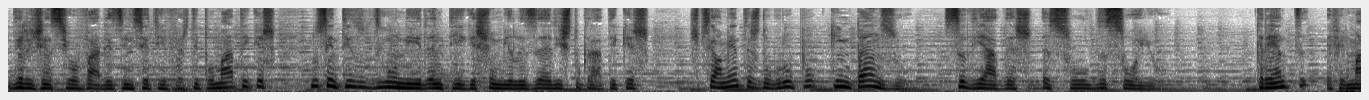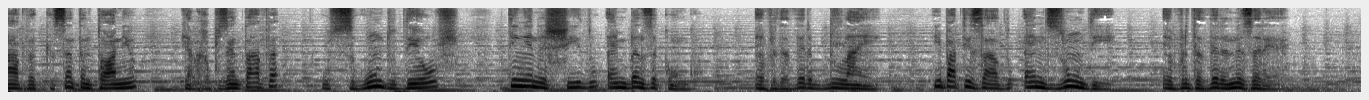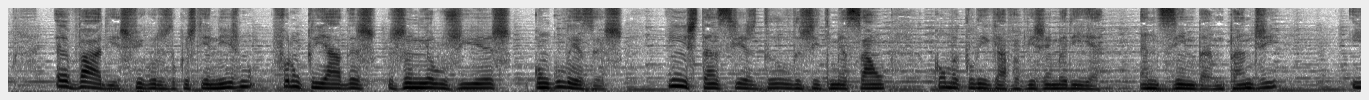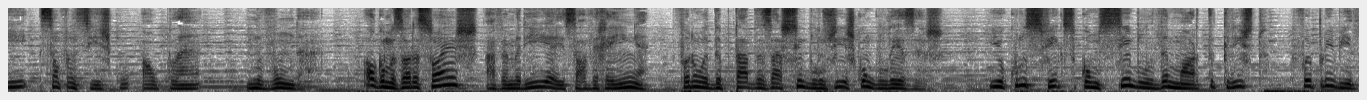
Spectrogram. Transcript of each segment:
Diligenciou várias iniciativas diplomáticas no sentido de unir antigas famílias aristocráticas, especialmente as do grupo Quimpanzo, sediadas a sul de Soio. Crente, afirmava que Santo António, que ela representava, o segundo Deus, tinha nascido em Banzacongo, a verdadeira Belém, e batizado em Nzundi, a verdadeira Nazaré. A várias figuras do cristianismo foram criadas genealogias congolesas e instâncias de legitimação como a que ligava a Virgem Maria a Nzimba Mpanji e São Francisco ao clã Nevunda. Algumas orações, Ave Maria e Salve Rainha, foram adaptadas às simbologias congolesas e o crucifixo como símbolo da morte de Cristo foi proibido.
